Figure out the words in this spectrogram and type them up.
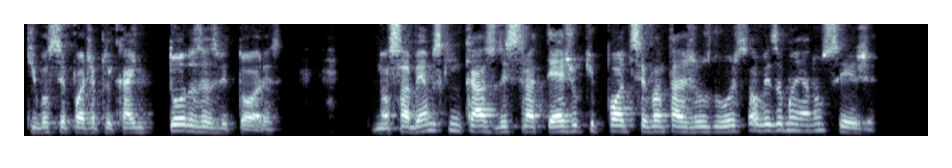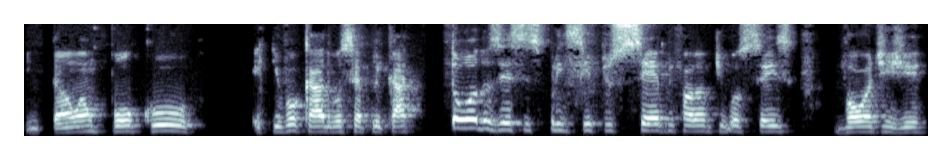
que você pode aplicar em todas as vitórias. Nós sabemos que em caso de estratégia, o que pode ser vantajoso hoje, talvez amanhã não seja. Então é um pouco equivocado você aplicar todos esses princípios sempre falando que vocês vão atingir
